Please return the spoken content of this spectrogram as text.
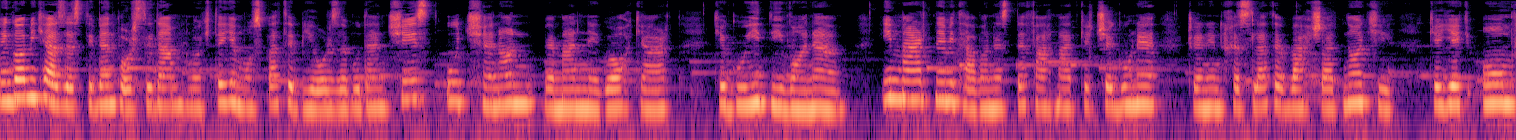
هنگامی که از استیون پرسیدم نکته مثبت بیورزه بودن چیست او چنان به من نگاه کرد که گویی دیوانم این مرد نمی توانست بفهمد که چگونه چنین خصلت وحشتناکی که یک عمر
